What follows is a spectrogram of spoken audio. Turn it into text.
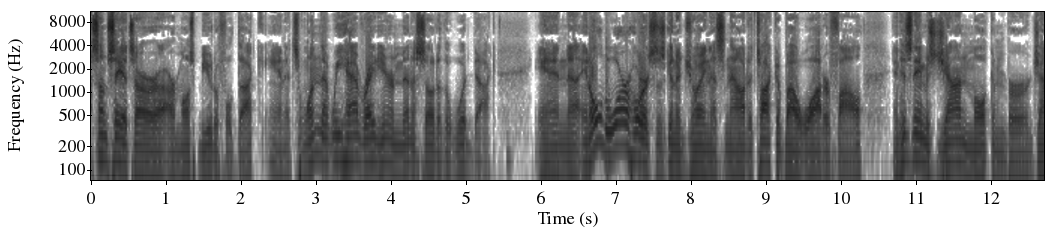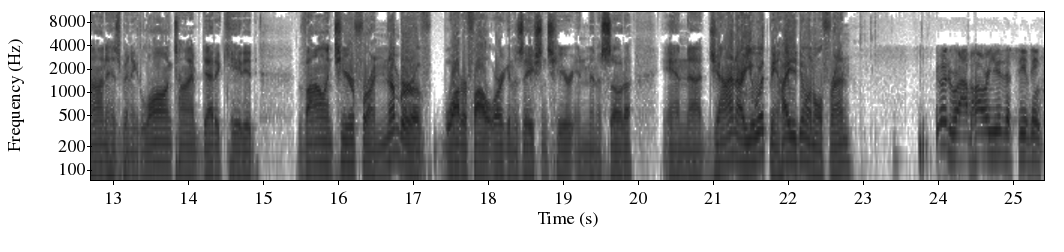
Some say it's our our most beautiful duck, and it's one that we have right here in Minnesota, the wood duck. And uh, an old warhorse is going to join us now to talk about waterfowl, and his name is John Molkenbur. John has been a long time dedicated volunteer for a number of waterfowl organizations here in Minnesota. And uh, John, are you with me? How you doing, old friend? Good, Rob. How are you this evening?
